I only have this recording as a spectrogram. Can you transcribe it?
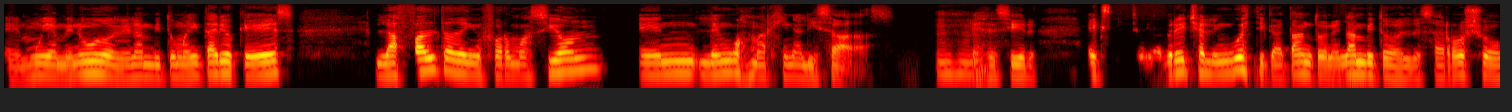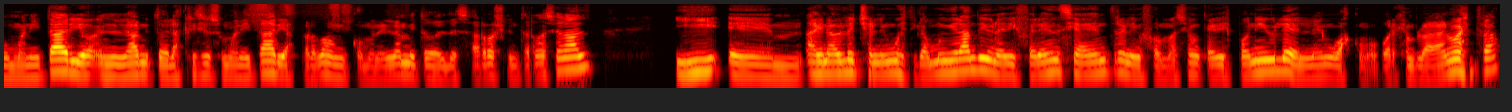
eh, muy a menudo en el ámbito humanitario, que es la falta de información en lenguas marginalizadas. Es decir, existe una brecha lingüística tanto en el ámbito del desarrollo humanitario, en el ámbito de las crisis humanitarias, perdón, como en el ámbito del desarrollo internacional, y em, hay una brecha lingüística muy grande y una diferencia entre la información que hay disponible en lenguas como por ejemplo la nuestra,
